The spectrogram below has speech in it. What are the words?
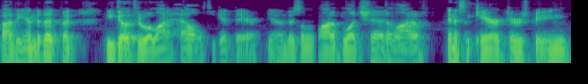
by the end of it, but you go through a lot of hell to get there. You know, there's a lot of bloodshed, a lot of innocent characters being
